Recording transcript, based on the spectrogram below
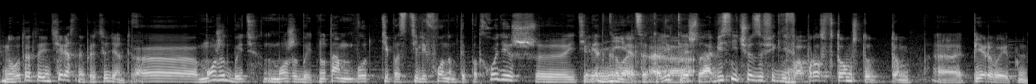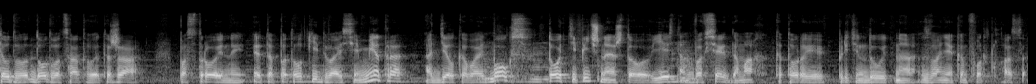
Ну вот это интересный прецедент. Э, может быть, может быть. Но там вот типа с телефоном ты подходишь э, и тебе открывается Нет, калитка. Объясни, что за фигня? Вопрос в том, что там первый до, до 20 этажа построенный, это потолки 2,7 метра, отделка white box, mm-hmm. то типичное, что есть там во всех домах, которые претендуют на звание комфорт-класса.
